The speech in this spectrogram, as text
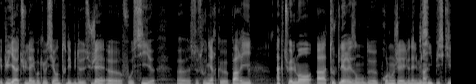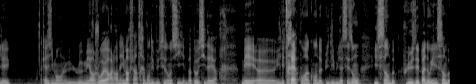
Et puis, il y a, tu l'as évoqué aussi en tout début de sujet, il faut aussi euh, euh, se souvenir que Paris, actuellement, a toutes les raisons de prolonger Lionel Messi, puisqu'il est quasiment le- le meilleur joueur. Alors Neymar fait un très bon début de saison aussi, Mbappé aussi d'ailleurs, mais euh, il est très convaincant depuis le début de la saison. Il semble plus épanoui, il semble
